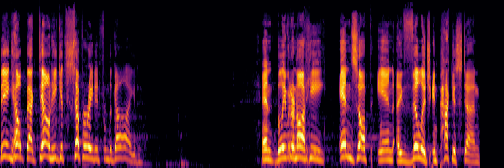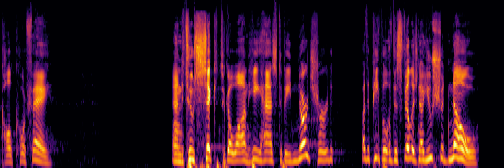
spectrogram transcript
being helped back down, he gets separated from the guide. And believe it or not, he ends up in a village in Pakistan called Korphe. And too sick to go on, he has to be nurtured by the people of this village. Now, you should know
